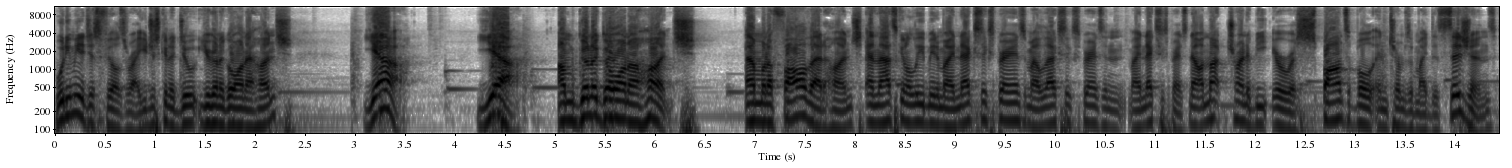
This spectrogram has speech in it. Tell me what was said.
What do you mean it just feels right? You're just going to do, you're going to go on a hunch? Yeah. Yeah. I'm going to go on a hunch. I'm going to follow that hunch, and that's going to lead me to my next experience, and my next experience, and my next experience. Now, I'm not trying to be irresponsible in terms of my decisions.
